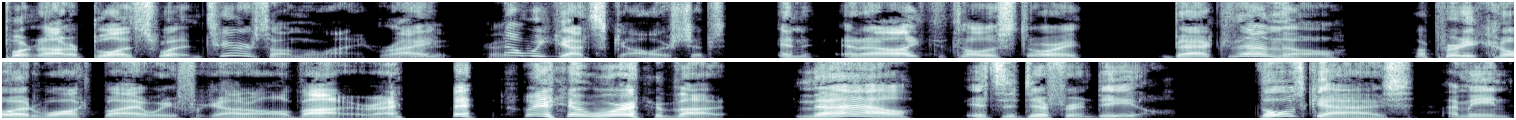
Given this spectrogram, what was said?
putting out our blood, sweat, and tears on the line, right? right. Now we got scholarships, and and I like to tell the story. Back then, though, a pretty co-ed walked by and we forgot all about it, right? we didn't worry about it. Now it's a different deal. Those guys, I mean,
